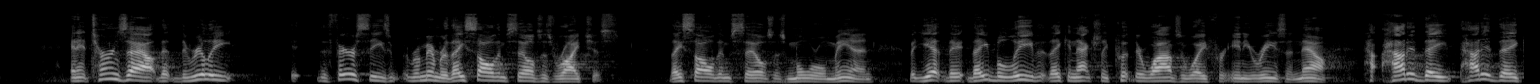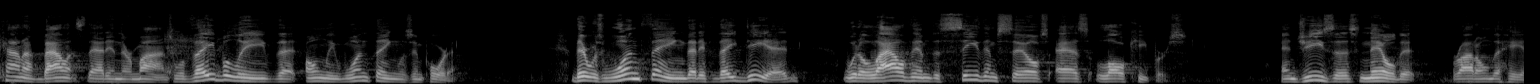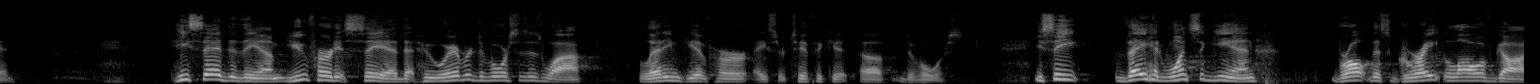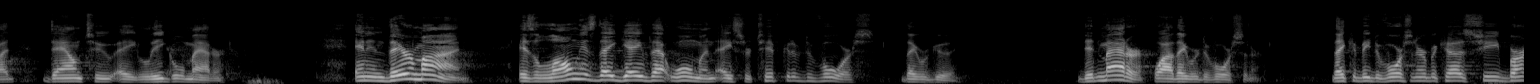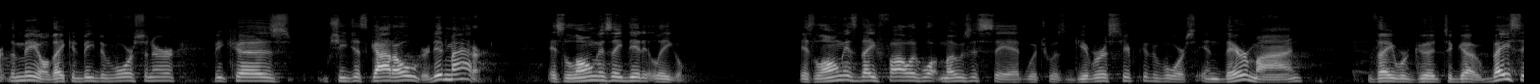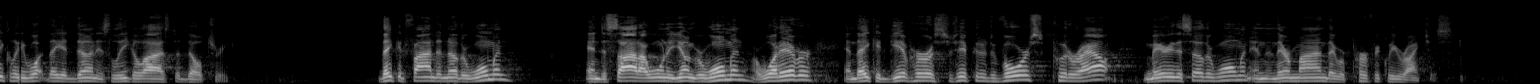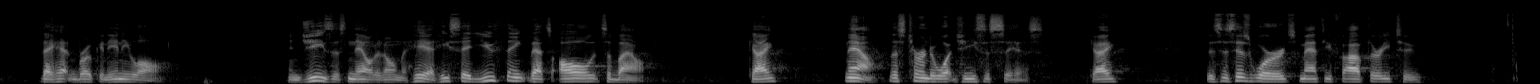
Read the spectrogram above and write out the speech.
and it turns out that the really the Pharisees, remember, they saw themselves as righteous. They saw themselves as moral men, but yet they, they believe that they can actually put their wives away for any reason. Now, how, how did they, how did they kind of balance that in their minds? Well, they believed that only one thing was important. There was one thing that if they did would allow them to see themselves as law keepers. And Jesus nailed it right on the head. He said to them, You've heard it said that whoever divorces his wife let him give her a certificate of divorce. You see, they had once again brought this great law of God down to a legal matter. And in their mind, as long as they gave that woman a certificate of divorce, they were good. Didn't matter why they were divorcing her. They could be divorcing her because she burnt the meal. They could be divorcing her because she just got older. Didn't matter as long as they did it legal. As long as they followed what Moses said, which was give her a certificate of divorce, in their mind, they were good to go. Basically, what they had done is legalized adultery. They could find another woman and decide, I want a younger woman or whatever, and they could give her a certificate of divorce, put her out, marry this other woman, and in their mind, they were perfectly righteous. They hadn't broken any law. And Jesus nailed it on the head. He said, You think that's all it's about. Okay? Now, let's turn to what Jesus says. Okay? This is his words, Matthew 5 32.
